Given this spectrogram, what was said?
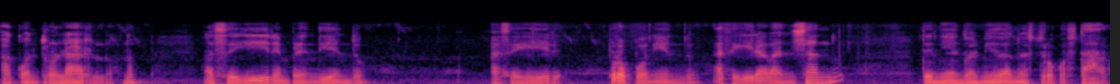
a controlarlo, ¿no? A seguir emprendiendo, a seguir proponiendo, a seguir avanzando, teniendo el miedo a nuestro costado.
